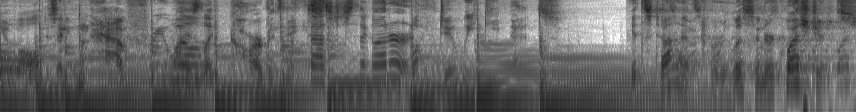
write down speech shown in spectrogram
we evolve, does anyone have free will? Why is like carbon What's the based? fastest thing on Earth? Why do we keep pets? It's time for listener questions.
